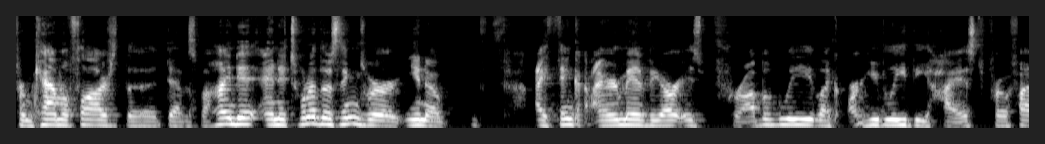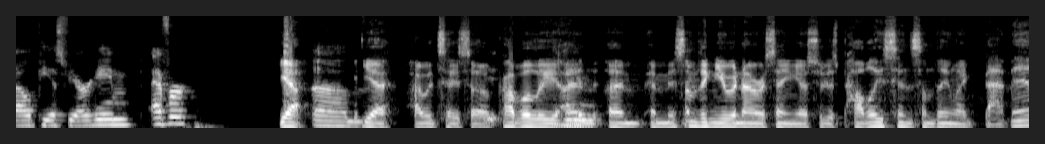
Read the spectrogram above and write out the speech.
from Camouflaj, the devs behind it. And it's one of those things where, you know, I think Iron Man VR is probably like arguably the highest profile PSVR game ever. Yeah. Um, yeah, I would say so. Probably, even, I'm, I'm, I'm, something you and I were saying yesterday is probably since something like Batman.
